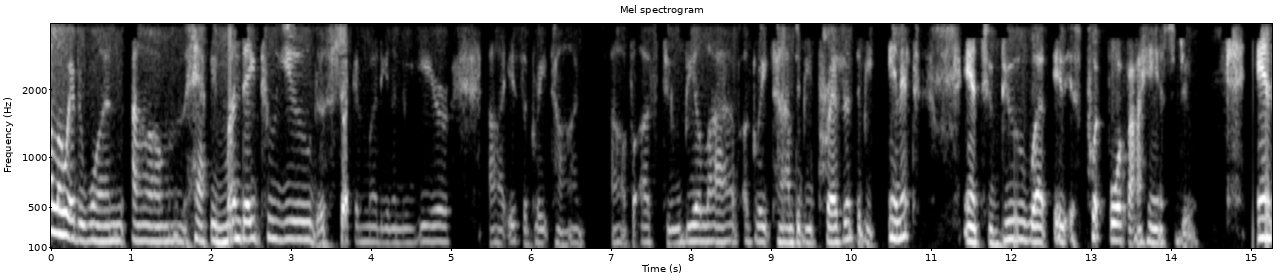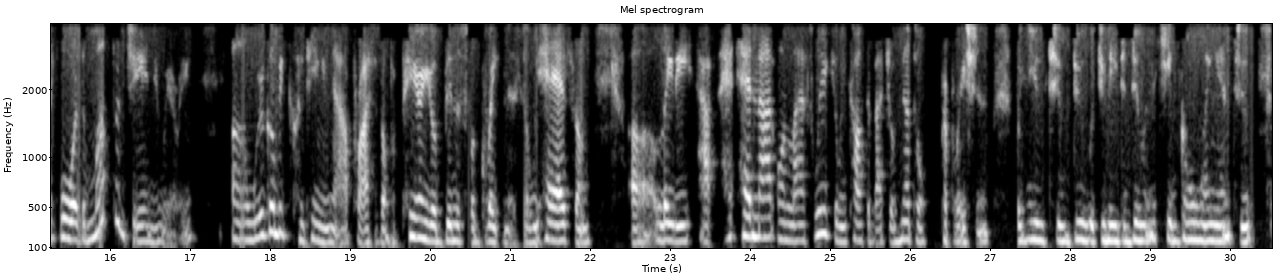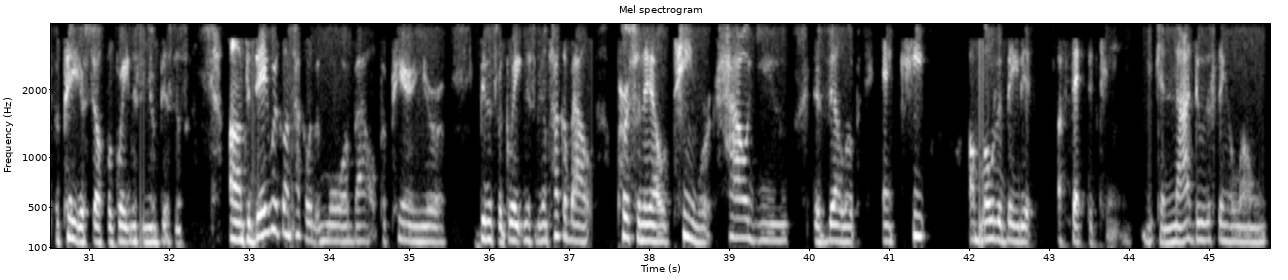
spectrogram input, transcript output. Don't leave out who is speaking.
Speaker 1: Hello, everyone. Um, happy Monday to you, the second Monday in the new year. Uh, it's a great time uh, for us to be alive, a great time to be present, to be in it, and to do what it is put forth our hands to do. And for the month of January, um, we're going to be continuing our process on preparing your business for greatness. So we had some uh, lady ha- had not on last week, and we talked about your mental preparation for you to do what you need to do and to keep going and to prepare yourself for greatness in your business. Um, today we're going to talk a little bit more about preparing your business for greatness. We're going to talk about personnel teamwork, how you develop and keep a motivated, effective team. You cannot do this thing alone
